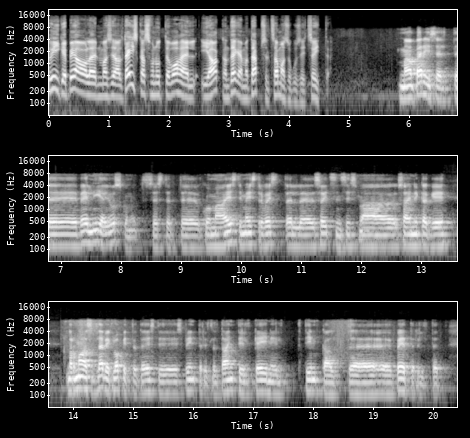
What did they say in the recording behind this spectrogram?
õige pea olen ma seal täiskasvanute vahel ja hakkan tegema täpselt samasuguseid sõite. ma päriselt eh, veel nii ei uskunud, sest et eh, kui ma Eesti meistrivõistlustel eh, sõitsin, siis ma sain ikkagi normaalselt läbi klopitud Eesti sprinteritelt, Antilt, Keinilt, Timkalt, Peeterilt, et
